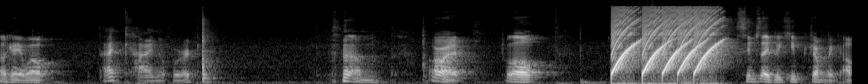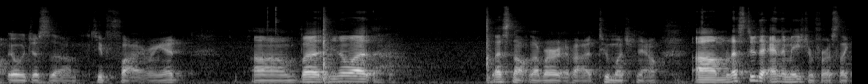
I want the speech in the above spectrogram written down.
Okay, well, that kind of worked. um, alright, well, seems like we keep jumping up, it will just um, keep firing it. Um, but you know what? Let's not worry about it too much now. Um, let's do the animation first, like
